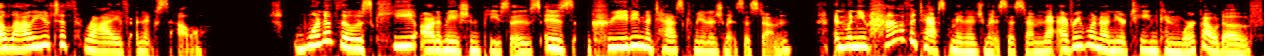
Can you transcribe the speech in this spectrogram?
allow you to thrive and excel. One of those key automation pieces is creating a task management system. And when you have a task management system that everyone on your team can work out of,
